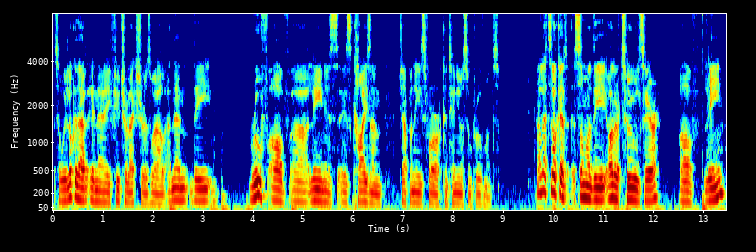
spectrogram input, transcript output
So we look at that in a future lecture as well. And then the roof of uh, lean is, is kaizen, Japanese for continuous improvement. Now let's look at some of the other tools here of lean.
